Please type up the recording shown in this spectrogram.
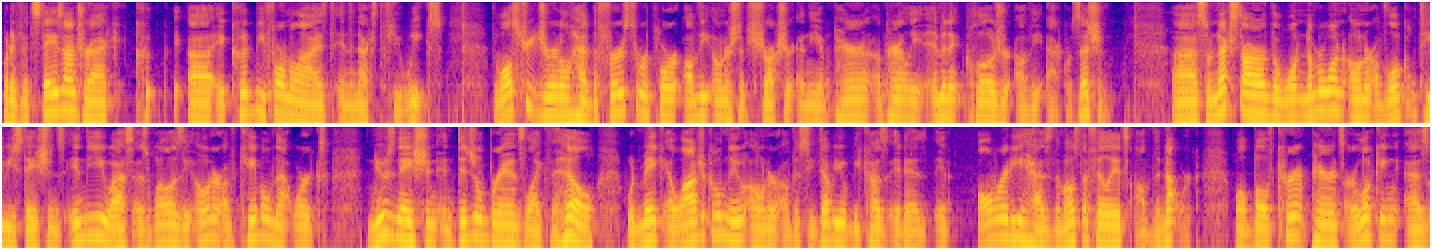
but if it stays on track, uh, it could be formalized in the next few weeks. The Wall Street Journal had the first report of the ownership structure and the apparent, apparently imminent closure of the acquisition. Uh, so Nexstar, the one, number one owner of local TV stations in the U.S., as well as the owner of cable networks, NewsNation, and digital brands like The Hill, would make a logical new owner of the CW because it is it already has the most affiliates of the network. While both current parents are looking, as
